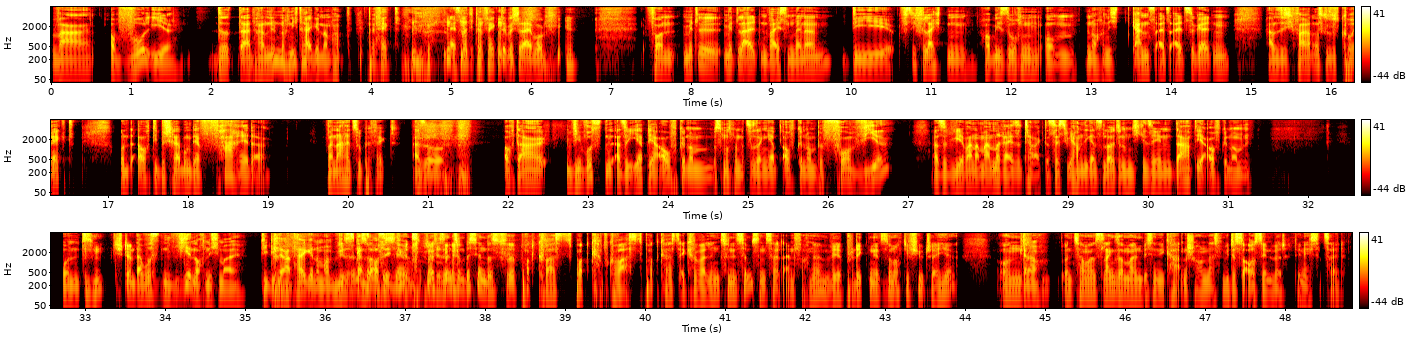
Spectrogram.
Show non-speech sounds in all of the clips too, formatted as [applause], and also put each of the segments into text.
war, obwohl ihr daran noch nicht teilgenommen habt, perfekt. [laughs] es war die perfekte Beschreibung von mittel, mittelalten weißen Männern, die sich vielleicht ein Hobby suchen, um noch nicht ganz als alt zu gelten, haben sie sich Fahrrad ausgesucht, korrekt. Und auch die Beschreibung der Fahrräder war nahezu perfekt. Also auch da, wir wussten, also ihr habt ja aufgenommen, das muss man dazu sagen, ihr habt aufgenommen, bevor wir, also wir waren am Anreisetag, das heißt, wir haben die ganzen Leute noch nicht gesehen, da habt ihr aufgenommen. Und Mhm, stimmt. da wussten wir noch nicht mal, die, die daran teilgenommen haben, wie das Ganze so aussehen wird. Wir sind so ein bisschen das Podcast, Podcast, Podcast-Äquivalent zu den Simpsons halt einfach, ne? Wir predikten jetzt nur noch die Future hier. Und Genau. uns haben wir uns langsam mal ein bisschen in die Karten schauen lassen, wie das so aussehen wird, die nächste Zeit.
